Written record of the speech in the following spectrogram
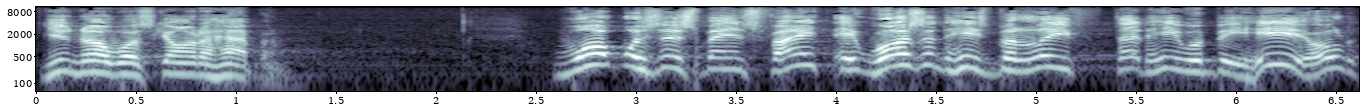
you know what's going to happen. What was this man's faith? It wasn't his belief that he would be healed.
